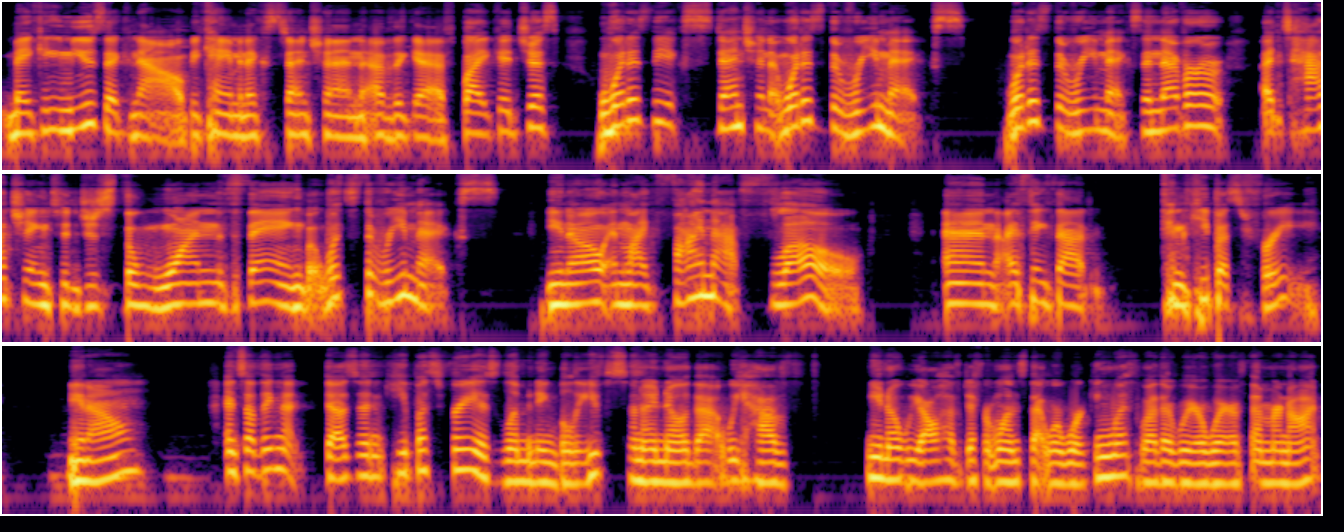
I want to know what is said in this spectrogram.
making music now became an extension of the gift. Like, it just, what is the extension? What is the remix? What is the remix? And never attaching to just the one thing, but what's the remix? You know, and like find that flow. And I think that can keep us free, you know? And something that doesn't keep us free is limiting beliefs. And I know that we have, you know, we all have different ones that we're working with, whether we're aware of them or not.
